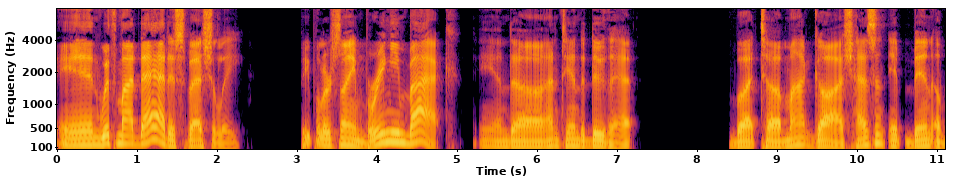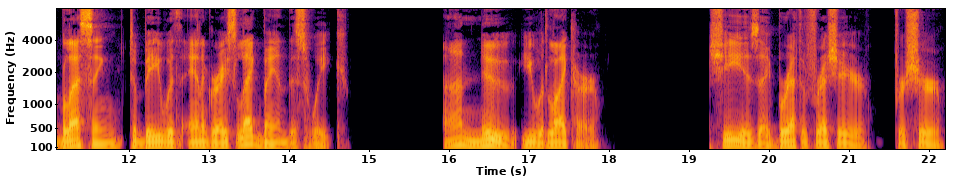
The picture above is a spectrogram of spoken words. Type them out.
and with my dad, especially. People are saying, bring him back. And uh, I intend to do that. But uh, my gosh, hasn't it been a blessing to be with Anna Grace Leg Band this week? I knew you would like her. She is a breath of fresh air for sure.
